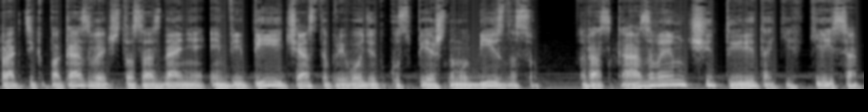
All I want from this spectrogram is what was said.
Практика показывает, что создание MVP часто приводит к успешному бизнесу. Рассказываем четыре таких кейса.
